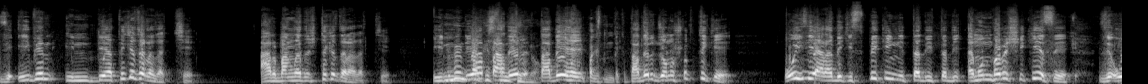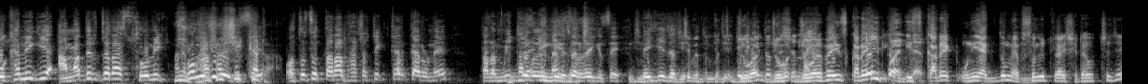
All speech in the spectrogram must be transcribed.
যে ইভেন ইন্ডিয়া থেকে যারা যাচ্ছে আর বাংলাদেশ থেকে যারা যাচ্ছে ইন্ডিয়া তাদের। তাদের হ্যাঁ, পাকিস্তান থেকে তাদের জনশক্তিকে ওই যে আরবিক স্পিকিং ইত্যাদি ইত্যাদি এমন ভাবে শিখিয়েছে যে ওখানে গিয়ে আমাদের যারা শ্রমিক মানে শ্রমিক অথচ তারা ভাষা শিক্ষার কারণে তারা মিড এগিয়ে ম্যানেজার যাচ্ছে। হয়ে গেছে। এগিয়ে যাচ্ছে বেতন জোয়ার- কিন্তু জোয়ার- দেশের জোয়ার নাই। ভাই ইজ কারেক্ট ইজ কারেক্ট উনি একদম অ্যাবসলিউট রাইট সেটা হচ্ছে যে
